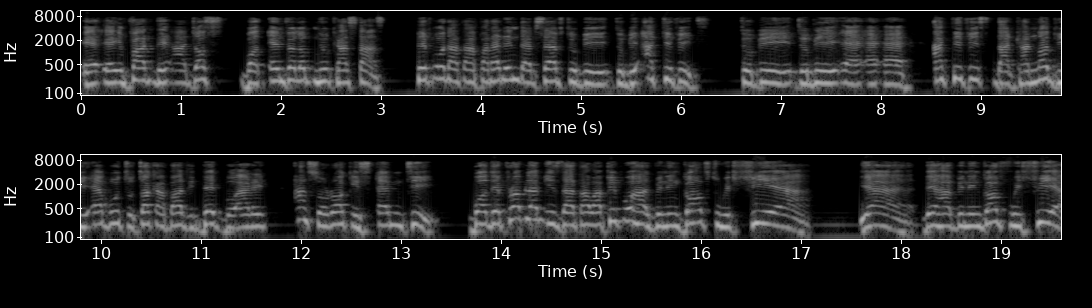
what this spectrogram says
in fact they are just but envelope newcasters people that are parading themselves to be to be activists to be to be uh, uh, uh, activists that cannot be able to talk about the dead Buhari. Aso Rock is empty. But the problem is that our people have been engulfed with fear. Yeah, they have been engulfed with fear.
